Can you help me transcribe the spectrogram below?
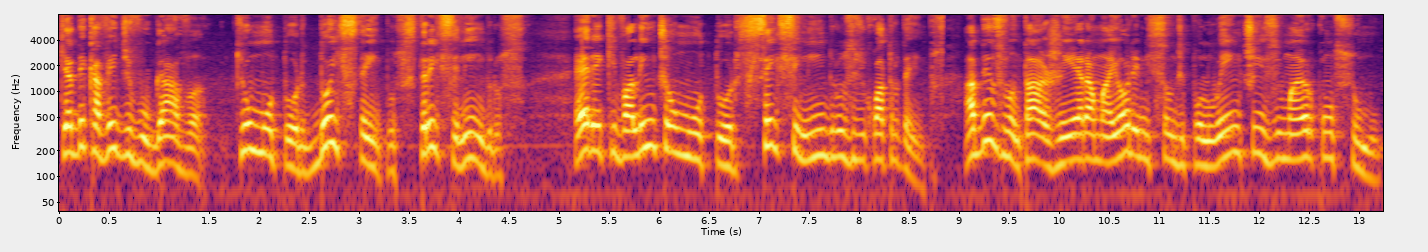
que a DKV divulgava que um motor dois tempos, três cilindros, era equivalente a um motor seis cilindros de quatro tempos. A desvantagem era a maior emissão de poluentes e o maior consumo,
